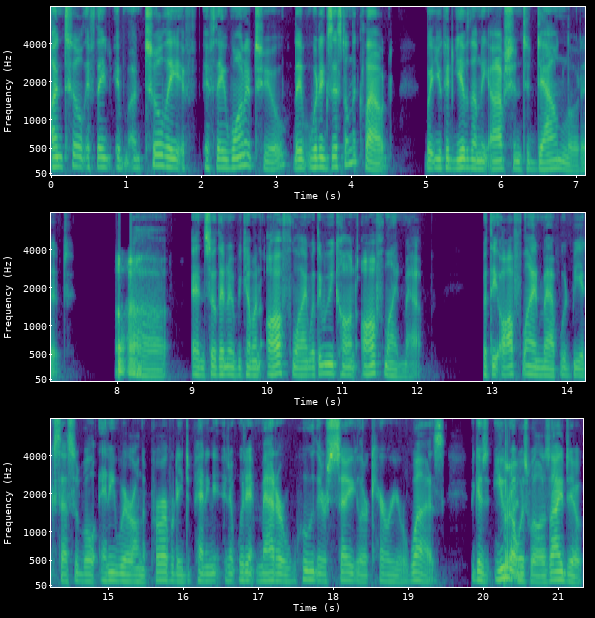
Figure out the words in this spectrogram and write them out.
until if they if, until they if, if they wanted to, they would exist on the cloud, but you could give them the option to download it Uh-huh. uh, And so then it would become an offline, what we call an offline map. But the offline map would be accessible anywhere on the property, depending, and it wouldn't matter who their cellular carrier was. Because you right. know as well as I do,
